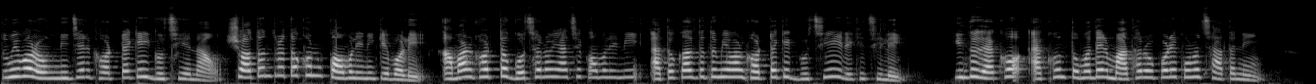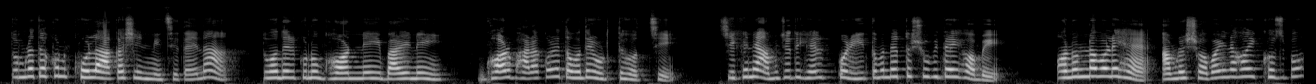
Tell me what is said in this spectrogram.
তুমি বরং নিজের ঘরটাকেই গুছিয়ে নাও। স্বতন্ত্র তখন কমলিনীকে বলে, আমার ঘর তো গোছানোই আছে কমলিনী, এতকাল তো তুমি আমার ঘরটাকে গুছিয়েই রেখেছিলে। কিন্তু দেখো, এখন তোমাদের মাথার ওপরে কোনো ছাতা নেই। তোমরা তখন খোলা আকাশের নিচে, তাই না? তোমাদের কোনো ঘর নেই, বাড়ি নেই। ঘর ভাড়া করে তোমাদের উঠতে হচ্ছে। সেখানে আমি যদি হেল্প করি, তোমাদের তো সুবিধাই হবে। অনন্যা বলে হ্যাঁ আমরা সবাই না হয় খুঁজবো।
